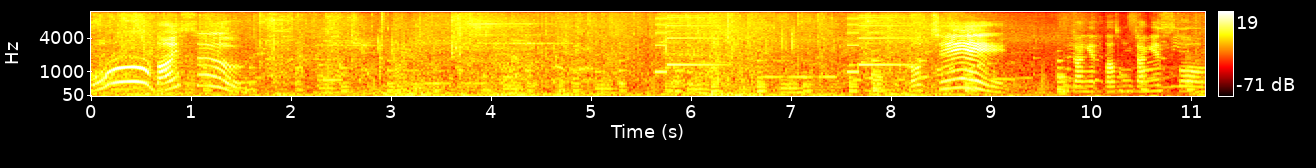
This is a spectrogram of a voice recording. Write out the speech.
오, nice! 그렇지! 성장했다, 성장했어.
